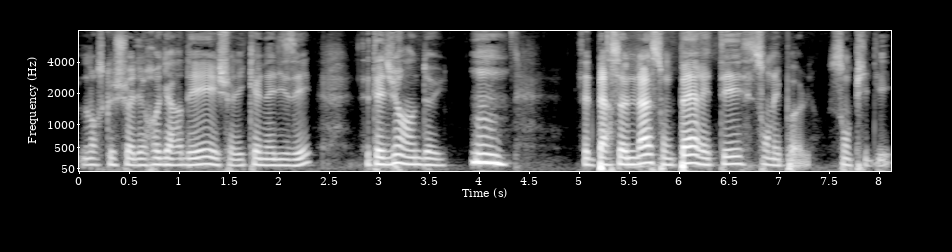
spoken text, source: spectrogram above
lorsque je suis allé regarder et je suis allé canaliser, c'était dû à un deuil. Hmm. Cette personne-là, son père était son épaule, son pilier.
